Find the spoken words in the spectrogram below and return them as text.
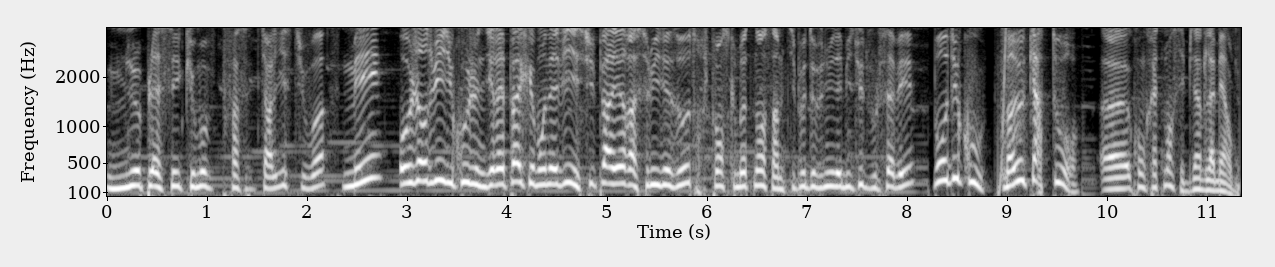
mieux placés que moi pour faire cette tier list, tu vois. Mais aujourd'hui du coup je ne dirais pas que mon avis est supérieur à celui des autres. Je pense que maintenant c'est un petit peu devenu d'habitude, vous le savez. Bon, du coup, Mario Kart Tour. Euh, concrètement, c'est bien de la merde.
